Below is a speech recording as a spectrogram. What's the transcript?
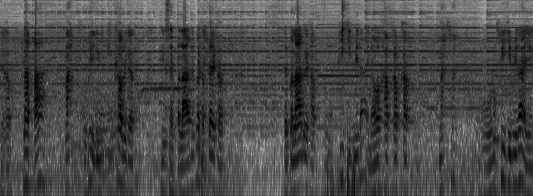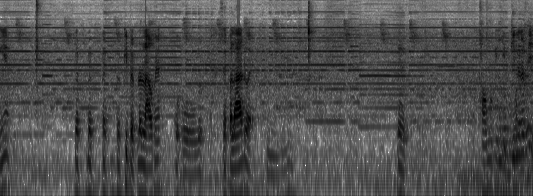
นี่ครับลาบปลามาคุณพี่กินกินข้าวด้วยกันนี่ใส่ปลาร้าด้วยป่ะครับเนี่ยใช่ครับ ใส่ปลาร้าด้วยครับโอ้พี่กินไม่ได้อ๋อเนาะครับครับครับมามาโอ้โหลูกพี่กินไม่ได้อย่างเงี้ยแบบแบบแบบแบบกินแบบเราๆไหมโอ้โหแบบใส่ปลาร้าด้วยอืมเด็ดท้องมันกินอิ่มกินเลยนะพี่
